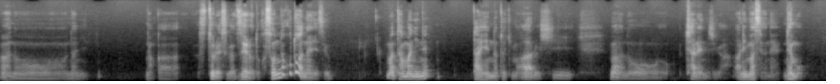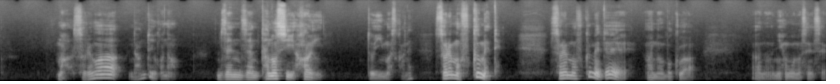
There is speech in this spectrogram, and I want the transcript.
あの何なんかストレスがゼロとかそんなことはないですよ。まあたまにね大変な時もあるしまああのチャレンジがありますよね。でもまあそれは何というかな全然楽しい範囲と言いますかねそれも含めてそれも含めてあの僕はあの日本語の先生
